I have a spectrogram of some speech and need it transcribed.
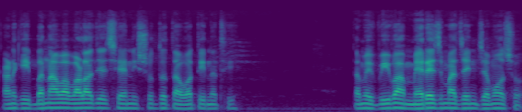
કારણ કે એ બનાવવાવાળા જે છે એની શુદ્ધતા હોતી નથી. તમે વિવાહ મેરેજમાં જઈને જમો છો,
